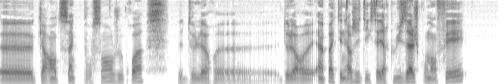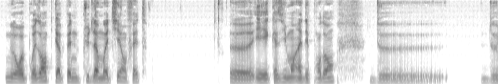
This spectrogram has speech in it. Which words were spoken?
45%, je crois, de leur, de leur impact énergétique. C'est-à-dire que l'usage qu'on en fait ne représente qu'à peine plus de la moitié en fait est quasiment indépendant de, de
